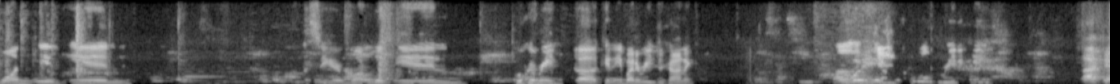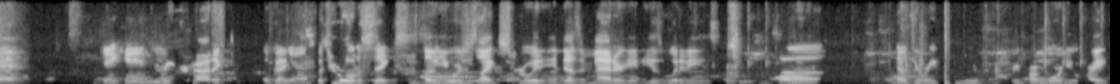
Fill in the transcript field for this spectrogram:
One is in. Let's see here. One was in. Who can read? Uh, can anybody read Draconic? Uh, What- Jay, Read it. I can. Jay can. You yeah. read Draconic. Okay, Yeah. but you rolled a six, so you were just like, screw it. It doesn't matter. It is what it is. Uh, don't you read, you read Primordial, right?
